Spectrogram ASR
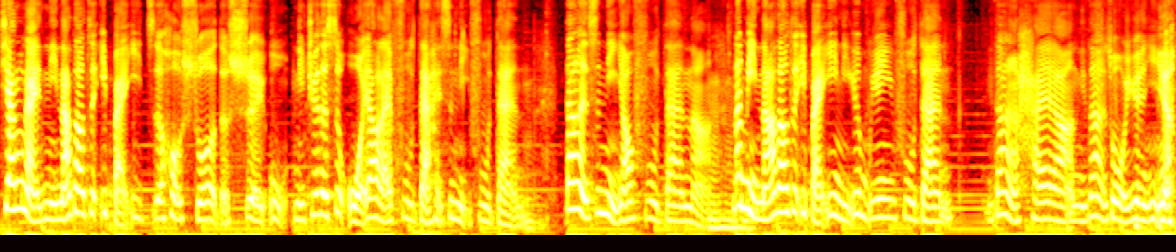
将来你拿到这一百亿之后，所有的税务，你觉得是我要来负担，还是你负担？嗯、当然是你要负担呐。嗯、那你拿到这一百亿，你愿不愿意负担？你当然嗨啊！你当然说我愿意啊，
